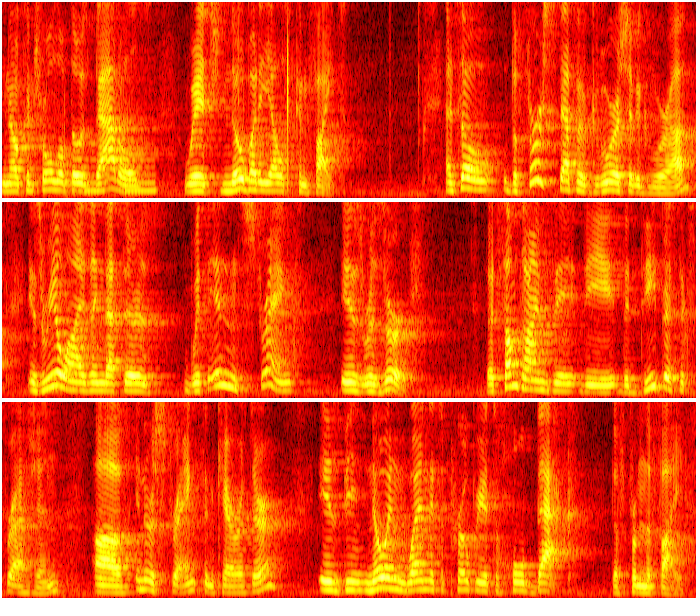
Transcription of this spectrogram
you know control of those battles mm-hmm. which nobody else can fight. And so the first step of Gvura Shevigvura is realizing that there's within strength is reserve. That sometimes the, the, the deepest expression of inner strength and character is being, knowing when it's appropriate to hold back the, from the fight.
